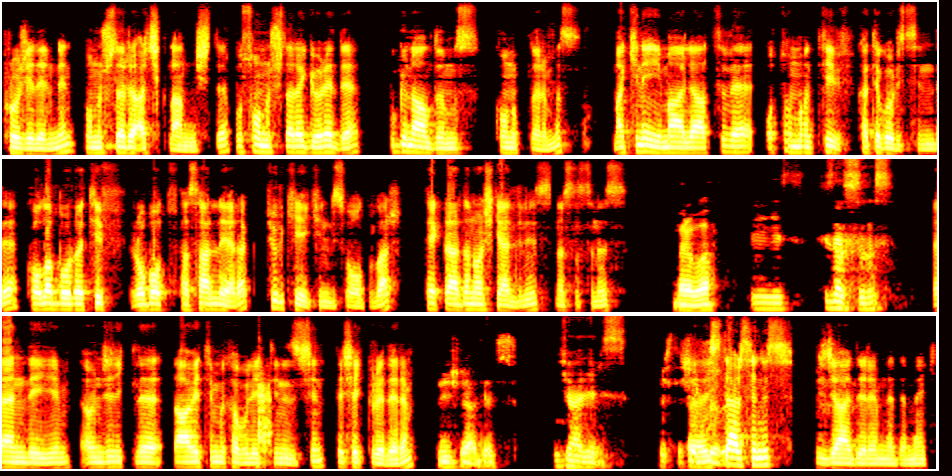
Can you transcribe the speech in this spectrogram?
projelerinin sonuçları açıklanmıştı. Bu sonuçlara göre de bugün aldığımız konuklarımız makine imalatı ve otomotiv kategorisinde kolaboratif robot tasarlayarak Türkiye ikincisi oldular. Tekrardan hoş geldiniz. Nasılsınız? Merhaba. İyiyiz. Siz nasılsınız? Ben de iyiyim. Öncelikle davetimi kabul ettiğiniz için teşekkür ederim. Rica ederiz. Rica ederiz. Biz teşekkür Ee, ederiz. isterseniz, rica ederim ne demek.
